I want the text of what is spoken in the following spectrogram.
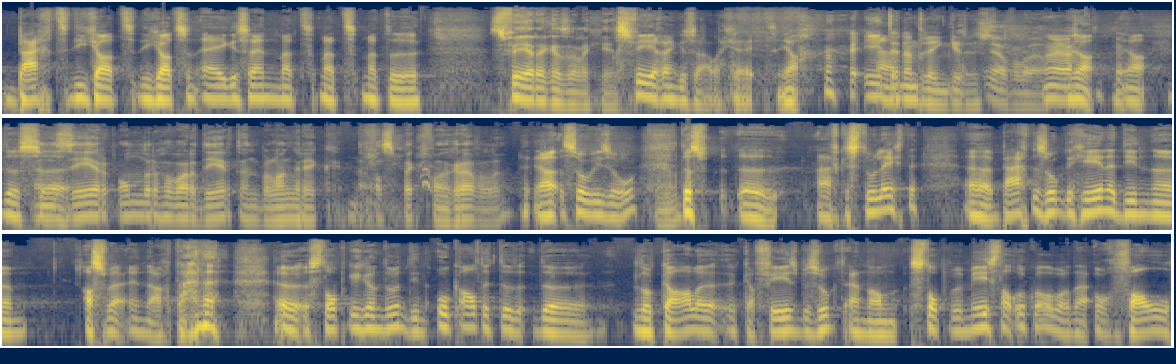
Bert die gaat, die gaat zijn eigen zijn met, met, met de Sfeer en gezelligheid. sfeer en gezelligheid. Ja, Eten en drinken dus. Ja, voilà. Ja. ja, ja dus Een zeer ondergewaardeerd en belangrijk aspect van gravel. Hè. ja, sowieso. Dus eh, even toelichten. Eh Bert is ook degene die, als we in de Ardennen eh, een stopje gaan doen, die ook altijd de, de lokale cafés bezoekt. En dan stoppen we meestal ook wel waar dat Orval.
